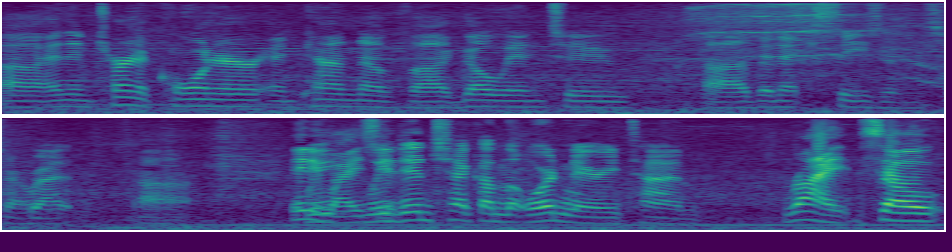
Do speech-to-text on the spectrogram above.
uh, and then turn a corner and kind of uh, go into uh, the next season. So Right. Uh, We- anyways, we, it- did check on the ordinary time. Right. So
